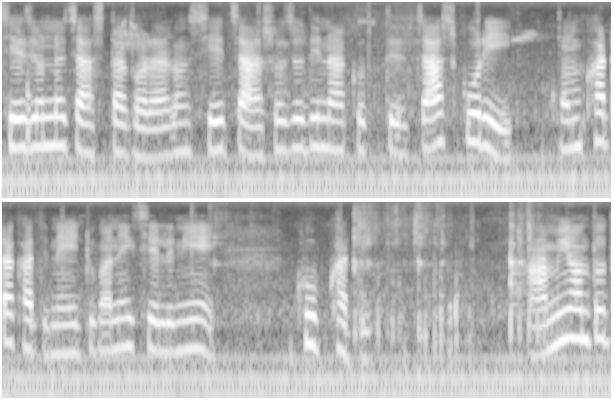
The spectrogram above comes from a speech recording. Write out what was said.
সেই জন্য চাষটা করা। এখন সে চাষও যদি না করতে, চাষ করি, কম খাটা খাটি না এইটুকানি ছেলে নিয়ে খুব খাটি। আমি অন্তত,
